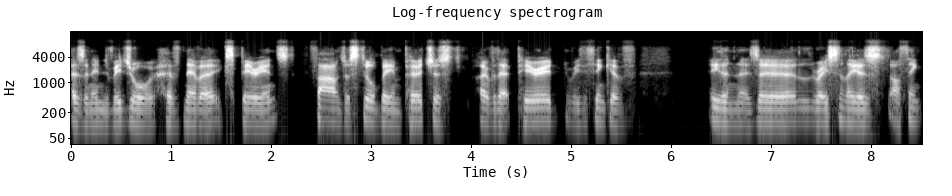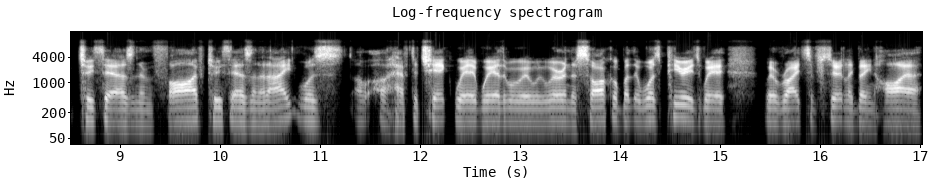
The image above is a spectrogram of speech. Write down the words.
as an individual, have never experienced. Farms were still being purchased over that period. We think of even as uh, recently as I think 2005, 2008 was. I have to check where where, where we were in the cycle, but there was periods where where rates have certainly been higher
